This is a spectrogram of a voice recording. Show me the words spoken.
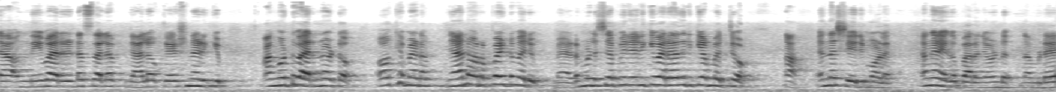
ഞാൻ നീ വരേണ്ട സ്ഥലം ഞാൻ ലൊക്കേഷൻ അടിക്കും അങ്ങോട്ട് വരണം കേട്ടോ. Okay madam. ഞാൻ ഉറപ്പായിട്ടും വരും. മാഡം വിളിച്ചാൽ പിന്നെ എനിക്ക് വരാതിരിക്കാൻ പറ്റുമോ? ആ എന്നാൽ ശരി മോളെ. അങ്ങനെയൊക്കെ പറഞ്ഞുകൊണ്ട് നമ്മുടെ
